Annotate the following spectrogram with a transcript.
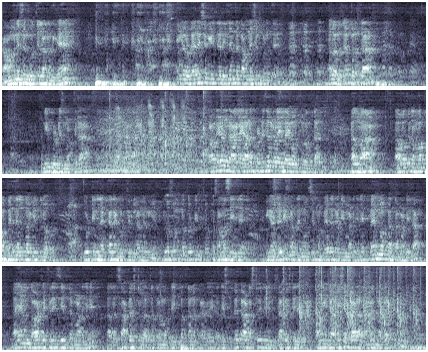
ಕಾಂಬಿನೇಷನ್ ಗೊತ್ತಿಲ್ಲ ನನಗೆ. ಈಗ ಅವ್ರು ಡೈರೆಕ್ಷನ್ ಹೇಳ್ತಾರೆ, ಇನ್ನಂತ ಕಾಂಬಿನೇಷನ್ ಬರುತ್ತೆ? ಅಲ್ಲ ರಜಾ, ಬರುತ್ತಾ? ನೀವು ಪ್ರೊಡ್ಯೂಸ್ ಮಾಡ್ತೀರಾ? ಅವ್ರು ಹೇಳಿದ್ರೆ ಆಗಲೇ ಯಾರು ಪ್ರೊಡ್ಯೂಸರ್ಗಳಿಲ್ಲ ಇವತ್ತು ಅಂತ. ಅಲ್ವಾ? ಅವತ್ತು ನಮ್ಮಪ್ಪ ಬೆನ್ನೆಲುಬಾಗಿದ್ರು. ದುಡ್ಡಿನ ಲೆಕ್ಕನೇ ಗೊತ್ತಿರಲಿಲ್ಲ ನನಗೆ. ಇವಾಗ ಸ್ವಲ್ಪ ದುಡ್ಡಿನ ಸ್ವಲ್ಪ ಸಮಸ್ಯೆ ಇದೆ. ಈಗ ರೆಡಿ ಮಾಡ್ತೀನಿ ಒಂದು ಸಿನಿಮಾ ಬೇರೆ ರೆಡಿ ಮಾಡಿದ್ದೀನಿ. ಪ್ಲೇನ್ ವಾಕ್ ಅಂತ ಮಾಡಿಲ್ಲ. I am god the crazy ಅಂತ ಮಾಡಿದ್ದೀನಿ. ಅದರ ಸಾಕಷ್ಟು ಹತ್ತತ್ರ ಮತ್ತೆ ಇಪ್ಪತ್ನಾಲ್ಕು ಅದೆಷ್ಟು ಅಷ್ಟು ಇದೆ, ನಿಮ್ಗೆ ಸಾಕಷ್ಟು ಇದೆ. ಅದು ಈಗ ವಿಷಯ ಬೇಡ, ಆಮೇಲೆ ಮಾತಾಡ್ತೀನಿ. ನಾನು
